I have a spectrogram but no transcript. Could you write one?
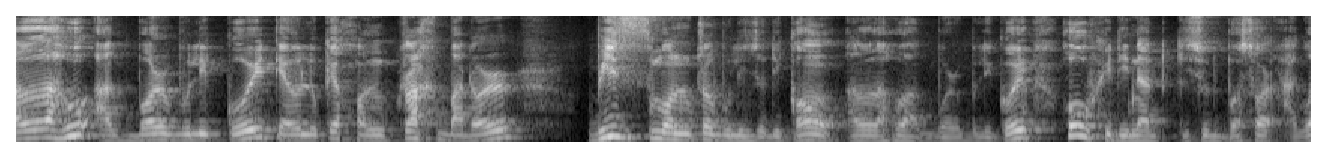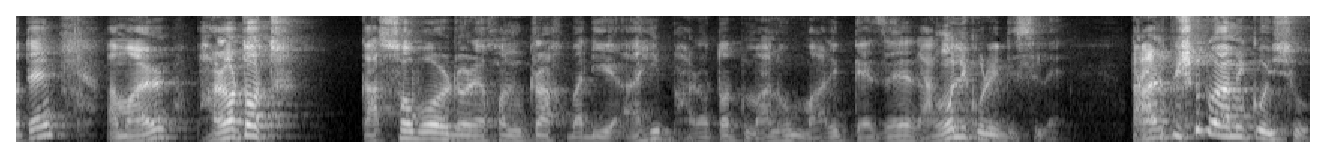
আল্লাহু আকবৰ বুলি কৈ তেওঁলোকে সন্ত্ৰাসবাদৰ বীজ মন্ত্ৰ বুলি যদি কওঁ আল্লাহু আকবৰ বুলি কৈ সৌ সিদিনা কিছু বছৰ আগতে আমাৰ ভাৰতত কাছবৰ দৰে সন্ত্ৰাসবাদীয়ে আহি ভাৰতত মানুহ মাৰি তেজেৰে ৰাঙলি কৰি দিছিলে। তাৰপিছতো আমি কৈছোঁ।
